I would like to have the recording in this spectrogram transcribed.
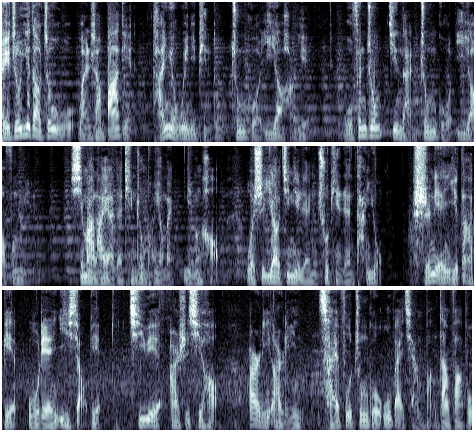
每周一到周五晚上八点，谭勇为你品读中国医药行业，五分钟尽览中国医药风云。喜马拉雅的听众朋友们，你们好，我是医药经理人、出品人谭勇。十年一大变，五年一小变。七月二十七号，二零二零财富中国五百强榜单发布。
